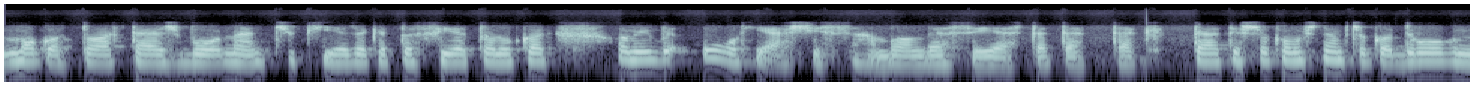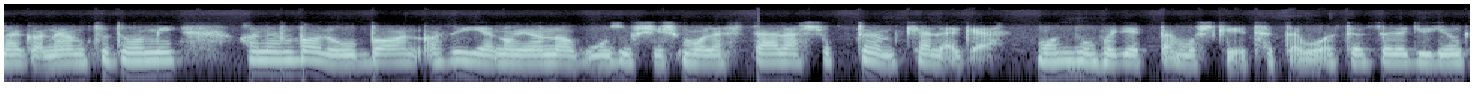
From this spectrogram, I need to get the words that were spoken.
magatartásból mentsük ki ezeket a fiatalokat, amikben óriási számban veszélyeztetettek. Tehát és akkor most nem csak a drog, meg a nem tudom mi, hanem valóban az ilyen-olyan abúzus és molesztálások tömkelege. Mondom, hogy éppen most két hete volt ezzel egy ügyünk.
